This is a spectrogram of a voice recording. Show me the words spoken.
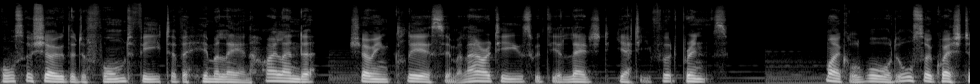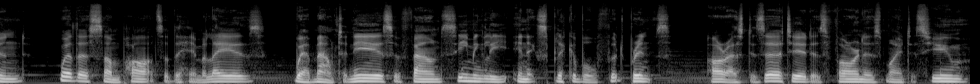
also show the deformed feet of a Himalayan Highlander showing clear similarities with the alleged Yeti footprints. Michael Ward also questioned whether some parts of the Himalayas, where mountaineers have found seemingly inexplicable footprints, are as deserted as foreigners might assume.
